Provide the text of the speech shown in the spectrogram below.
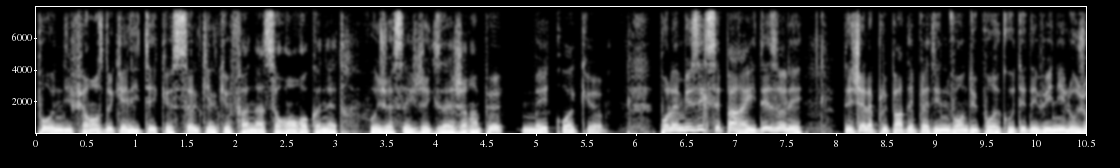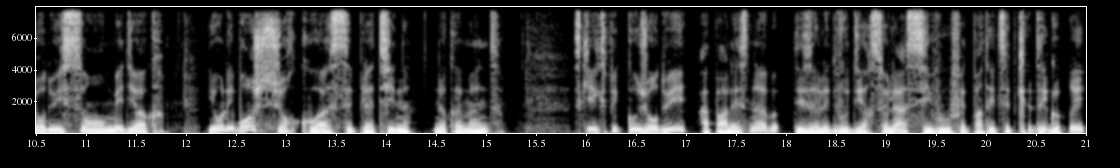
pour une différence de qualité que seuls quelques fanas sauront reconnaître. Oui, je sais que j'exagère un peu, mais quoique. Pour la musique, c'est pareil, désolé. Déjà, la plupart des platines vendues pour écouter des vinyles aujourd'hui sont médiocres. Et on les branche sur quoi, ces platines? No comment. Ce qui explique qu'aujourd'hui, à part les snobs, désolé de vous dire cela si vous faites partie de cette catégorie,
